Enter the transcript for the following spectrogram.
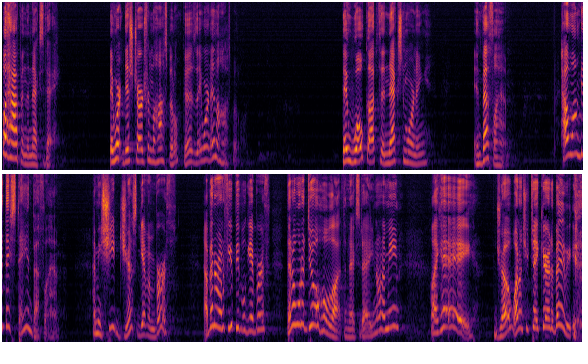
What happened the next day? They weren't discharged from the hospital because they weren't in a hospital. They woke up the next morning in Bethlehem. How long did they stay in Bethlehem? I mean, she'd just given birth. I've been around a few people who gave birth. They don't want to do a whole lot the next day. You know what I mean? Like, hey, Joe, why don't you take care of the baby?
